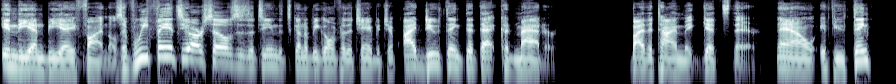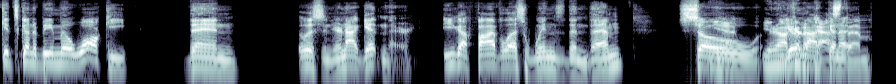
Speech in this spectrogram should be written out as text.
in the NBA finals. If we fancy ourselves as a team that's going to be going for the championship, I do think that that could matter by the time it gets there. Now, if you think it's going to be Milwaukee, then listen, you're not getting there. You got five less wins than them. So yeah, you're not going to pass gonna, them.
